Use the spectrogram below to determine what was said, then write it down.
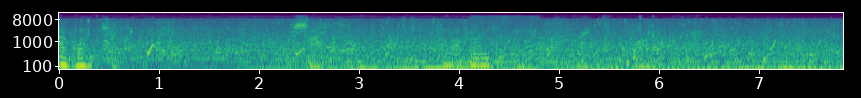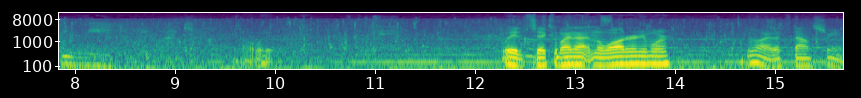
I want to. Besides, you are going to be a great warrior protector. We need people like you. Oh wait. Wait a tick. Am I not in the water anymore? You are. That's downstream.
